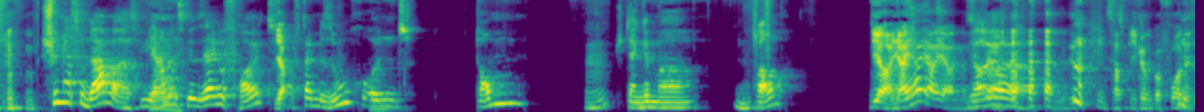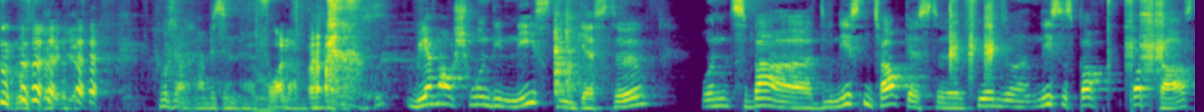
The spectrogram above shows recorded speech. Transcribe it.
Schön, dass du da warst. Wir Gerne. haben uns sehr gefreut Ja. auf deinen Besuch und Dom, Mhm. ich denke mal, eine Frau. Ja, ja, ja, ja, ja. Das, Ja, ist, ja, ja. das hast mich gerade überfordert. Ich muss ja ein bisschen fordern. Wir haben auch schon die nächsten Gäste. Und zwar die nächsten Talkgäste für unser nächstes Podcast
